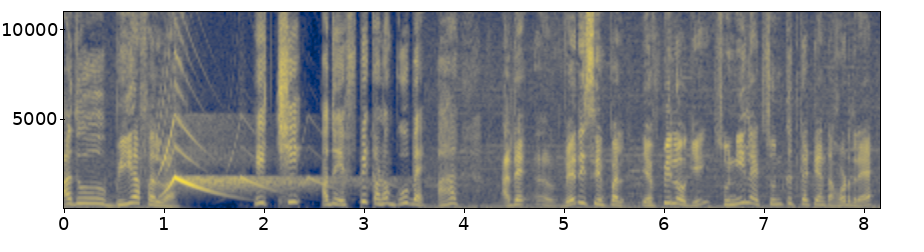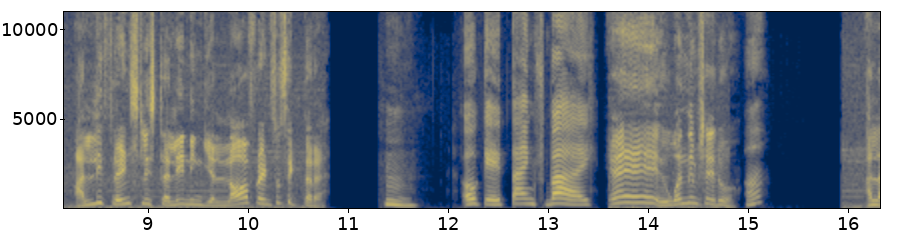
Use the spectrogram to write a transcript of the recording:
ಅದು ಬಿ ಎಫ್ ಅಲ್ವಾ? ಇಚ್ಚಿ ಅದು ಎಫ್ ಪಿ ಕಣೋ ಗೂಬೆ. ಆ, ಅದೇ ವೆರಿ ಸಿಂಪಲ್ ಎಫ್ ಬಿಲ್ ಹೋಗಿ ಸುನೀಲ್ ಎಟ್ ಸುನ್ಕತ್ ಕಟ್ಟಿ ಅಂತ ಹೊಡೆದ್ರೆ ಅಲ್ಲಿ ಫ್ರೆಂಡ್ಸ್ ಲಿಸ್ಟ್ ಅಲ್ಲಿ ನಿಂಗೆ ಎಲ್ಲಾ ಫ್ರೆಂಡ್ಸು ಸಿಗ್ತಾರೆ. ಹ್ಮ್. ಓಕೆ ಥ್ಯಾಂಕ್ಸ್ ಬಾಯ್ ಏ ಒಂದ್ ನಿಮಿಷ ಇರು. ಆ? ಅಲ್ಲ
